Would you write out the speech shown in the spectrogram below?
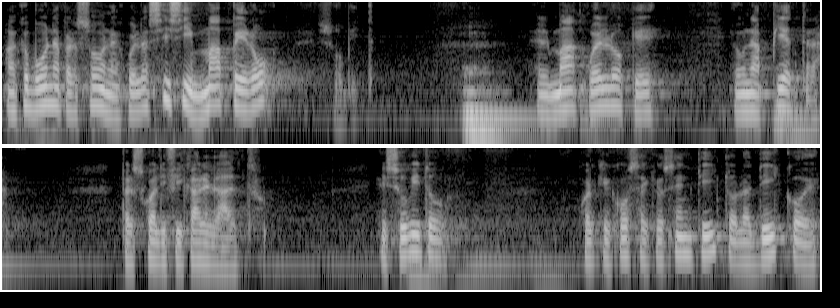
Ma che buona persona è quella, sì sì, ma però, subito, il ma quello che è una pietra per squalificare l'altro. E subito qualche cosa che ho sentito la dico e,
